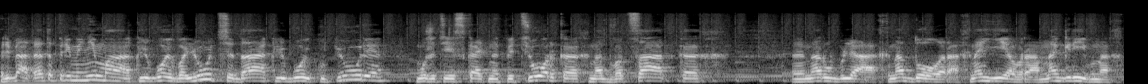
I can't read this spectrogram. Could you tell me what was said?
Ребята, это применимо к любой валюте, да, к любой купюре. Можете искать на пятерках, на двадцатках, э, на рублях, на долларах, на евро, на гривнах.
